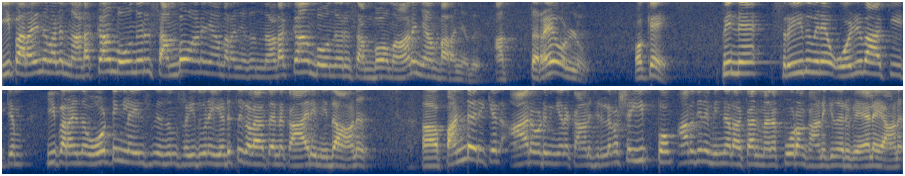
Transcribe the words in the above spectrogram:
ഈ പറയുന്ന പോലെ നടക്കാൻ പോകുന്ന ഒരു സംഭവമാണ് ഞാൻ പറഞ്ഞത്. നടക്കാൻ പോകുന്ന ഒരു സംഭവമാണ് ഞാൻ പറഞ്ഞത്. അത്രേ ഉള്ളൂ. ഓക്കെ? പിന്നെ ശ്രീധുവിനെ ഒഴിവാക്കിയിട്ടും ഈ പറയുന്ന വോട്ടിംഗ് ലൈൻസിൽ നിന്നും ശ്രീധുവിനെ എടുത്തു കളയാത്തതിന്റെ കാര്യം ഇതാണ്. പണ്ടൊരിക്കൽ ആരോടും ഇങ്ങനെ കാണിച്ചിട്ടില്ല. പക്ഷേ ഇപ്പം അർജുനെ വിന്നറാക്കാൻ മനഃപൂർവം കാണിക്കുന്ന ഒരു വേലയാണ്.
